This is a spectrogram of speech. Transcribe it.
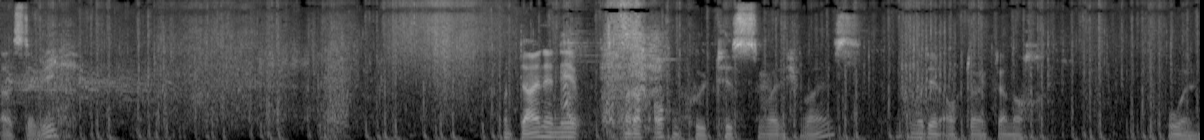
Da ist der Weg. Und da in der Nähe war doch auch ein Kultist, soweit ich weiß. Wir den auch direkt da noch holen.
